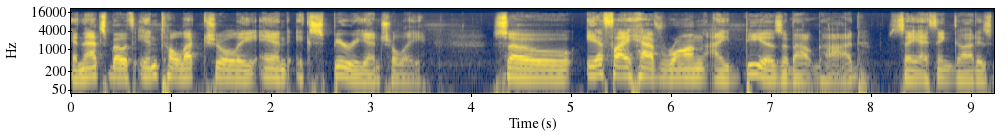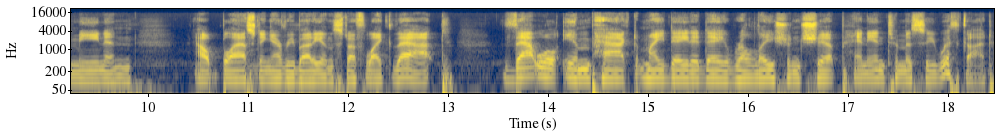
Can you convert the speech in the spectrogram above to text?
and that's both intellectually and experientially. So, if I have wrong ideas about God, say I think God is mean and outblasting everybody and stuff like that, that will impact my day to day relationship and intimacy with God,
